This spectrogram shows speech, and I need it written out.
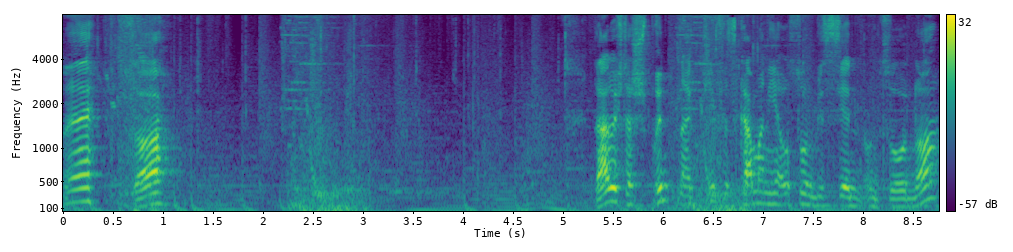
Äh, so. Dadurch, dass Sprinten aktiv ist, kann man hier auch so ein bisschen und so, ne?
